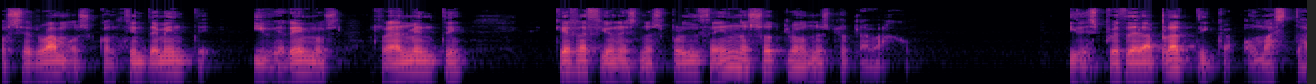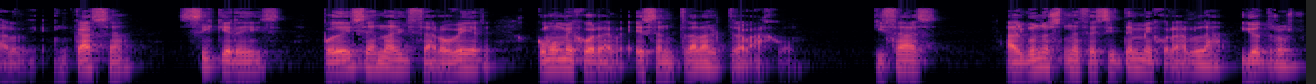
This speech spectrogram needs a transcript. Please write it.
observamos conscientemente y veremos realmente qué reacciones nos produce en nosotros nuestro trabajo. Y después de la práctica o más tarde en casa, si queréis, podéis analizar o ver cómo mejorar esa entrada al trabajo. Quizás algunos necesiten mejorarla y otros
